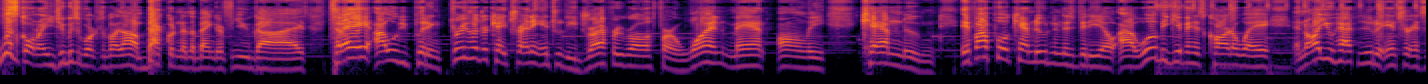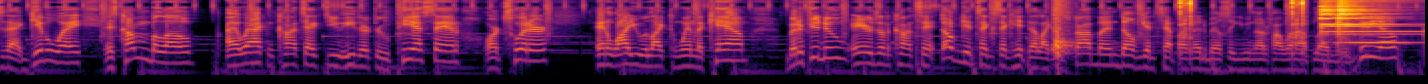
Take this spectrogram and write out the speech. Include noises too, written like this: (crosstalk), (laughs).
What's going on YouTube? It's Works Play. I'm back with another banger for you guys. Today I will be putting 300k training into the draft reroll for one man only, Cam Newton. If I pull Cam Newton in this video, I will be giving his card away, and all you have to do to enter into that giveaway is comment below. That way I can contact you either through PSN or Twitter, and why you would like to win the Cam. But if you're new and you're enjoying the content, don't forget to take a second, hit that like subscribe button. Don't forget to tap on the bell so you can be notified when I upload a new video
